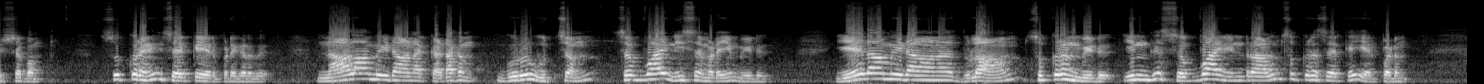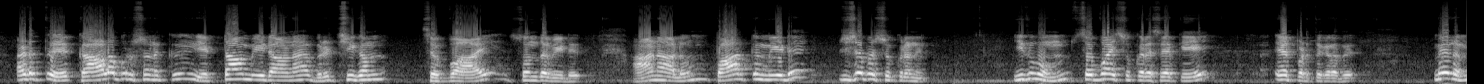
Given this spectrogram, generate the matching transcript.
ரிஷபம். சுக்கரனின் சேர்க்கை ஏற்படுகிறது. நாலாம் வீடான கடகம் குரு உச்சம் செவ்வாய் நீசமடையும் வீடு. ஏழாம் வீடான துலாம் சுக்கிரன் வீடு. இங்கு செவ்வாய் நின்றாலும் சுக்கிர சேர்க்கை ஏற்படும். அடுத்து காலபுருஷனுக்கு எட்டாம் வீடான விருட்சிகம் செவ்வாய் சொந்த வீடு. ஆனாலும் பார்க்கும் வீடு ரிஷப சுக்கிரனின். இதுவும் செவ்வாய் சுக்கர சேர்க்கையை ஏற்படுத்துகிறது. மேலும்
